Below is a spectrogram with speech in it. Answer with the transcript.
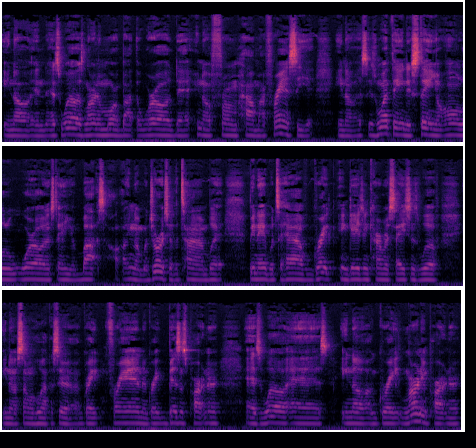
you know, and as well as learning more about the world that, you know, from how my friends see it. You know, it's, it's one thing to stay in your own little world and stay in your box, uh, you know, majority of the time, but being able to have great engaging conversations with, you know, someone who I consider a great friend, a great business partner, as well as, you know, a great learning partner,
